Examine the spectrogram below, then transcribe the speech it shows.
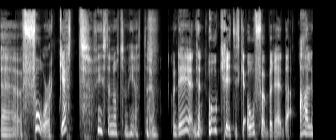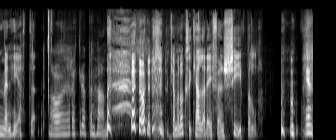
Eh, Forket finns det något som heter. Och det är den okritiska oförberedda allmänheten. Ja, jag räcker upp en hand. Då kan man också kalla dig för en sheeple. En,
